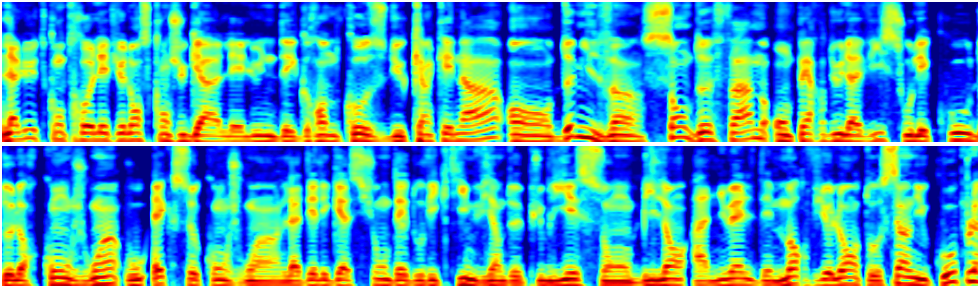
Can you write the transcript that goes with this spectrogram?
La lutte contre les violences conjugales est l'une des grandes causes du quinquennat. En 2020, 102 femmes ont perdu la vie sous les coups de leur conjoint ou ex-conjoint. La délégation d'aide aux victimes vient de publier son bilan annuel des morts violentes au sein du couple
